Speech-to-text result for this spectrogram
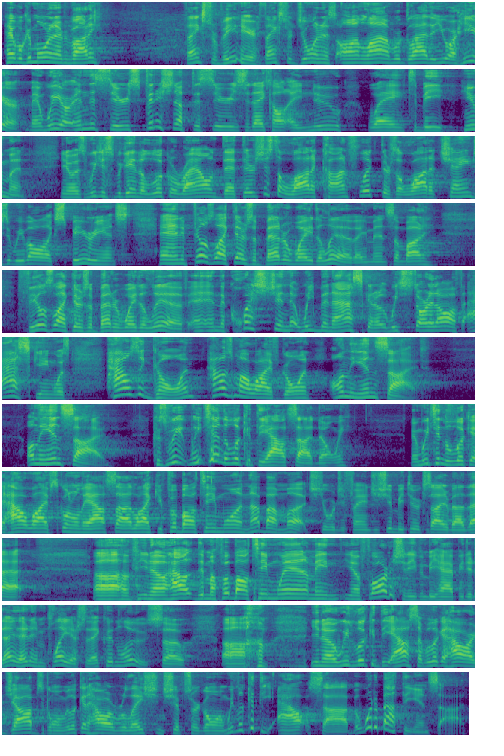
Hey, well, good morning, everybody. Thanks for being here. Thanks for joining us online. We're glad that you are here. Man, we are in this series, finishing up this series today called A New Way to Be Human. You know, as we just began to look around, that there's just a lot of conflict, there's a lot of change that we've all experienced, and it feels like there's a better way to live. Amen, somebody? Feels like there's a better way to live. And the question that we've been asking, or we started off asking, was how's it going? How's my life going on the inside? On the inside. Because we, we tend to look at the outside, don't we? And we tend to look at how life's going on the outside, like your football team won. Not by much, Georgia fans. You shouldn't be too excited about that. Uh, you know, how did my football team win? I mean, you know, Florida should even be happy today. They didn't play yesterday, they couldn't lose. So, um, you know, we look at the outside, we look at how our job's going, we look at how our relationships are going, we look at the outside, but what about the inside?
